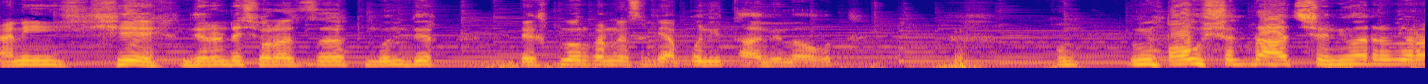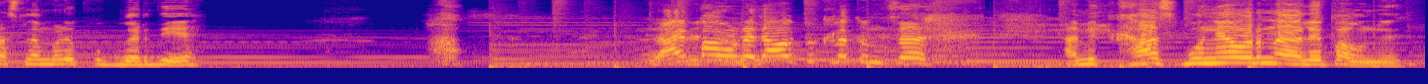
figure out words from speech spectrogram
आणि हे जरंडेश्वराचं मंदिर एक्सप्लोअर करण्यासाठी आपण इथं आलेलो आहोत. पण तुम्ही पाहू शकता आज शनिवार रविवार असल्यामुळे खूप गर्दी आहे. नाही पाहुणे जाऊ तुटलं तुमचं. आम्ही खास पुण्यावरून आले पाहुणे.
